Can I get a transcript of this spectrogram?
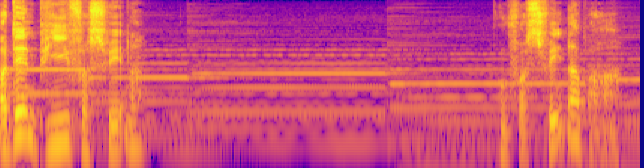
Og den pige forsvinder. Hun forsvinder bare.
